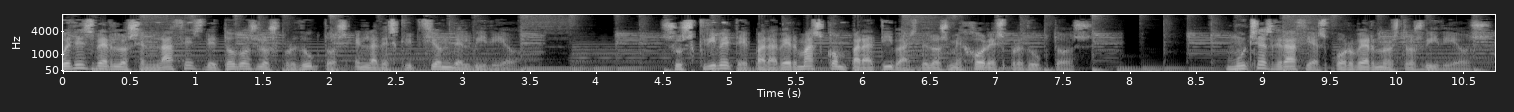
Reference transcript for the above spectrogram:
Puedes ver los enlaces de todos los productos en la descripción del vídeo. Suscríbete para ver más comparativas de los mejores productos. Muchas gracias por ver nuestros vídeos.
